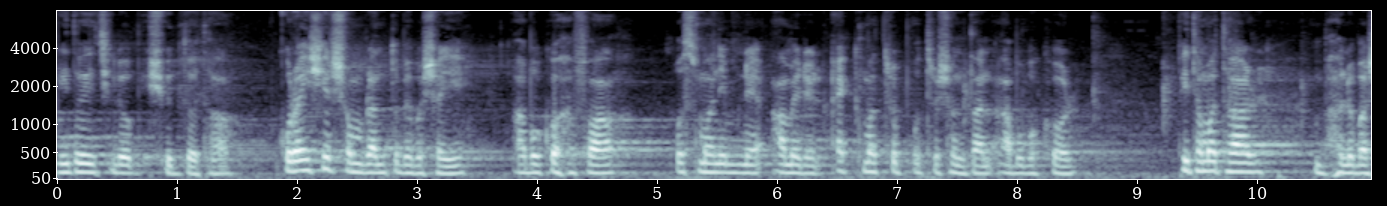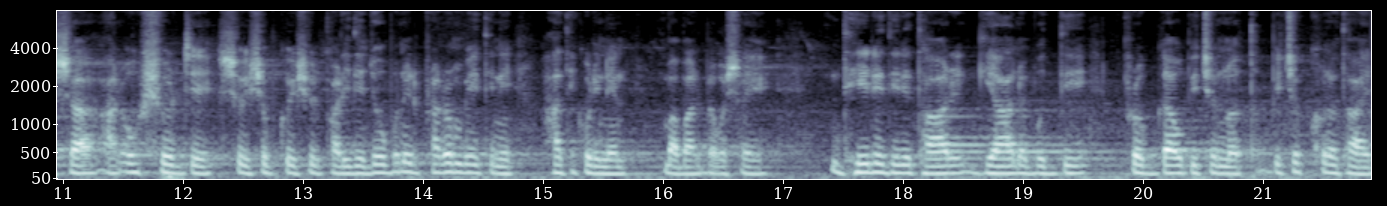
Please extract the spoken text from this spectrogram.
হৃদয়ে ছিল বিশুদ্ধতা। কোরাইশের সম্ভ্রান্ত ব্যবসায়ী আবু কোহাফা ওসমান ইবনে আমেরের একমাত্র পুত্র সন্তান আবু বকর। পিতামাতার ভালোবাসা আর ঐশ্বর্যে শৈশব কৈশোর পাড়ি দিয়ে যৌবনের প্রারম্ভেই তিনি হাতে করে নেন বাবার ব্যবসায়ে। ধীরে ধীরে তার জ্ঞান ও বুদ্ধি, প্রজ্ঞা ও বিচন্ন বিচক্ষণতায়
